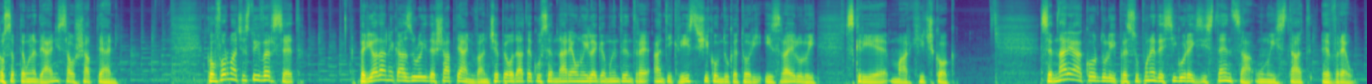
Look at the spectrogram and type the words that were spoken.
o săptămână de ani sau șapte ani. Conform acestui verset, perioada necazului de șapte ani va începe odată cu semnarea unui legământ între Anticrist și conducătorii Israelului, scrie Mark Hitchcock. Semnarea acordului presupune desigur existența unui stat evreu.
